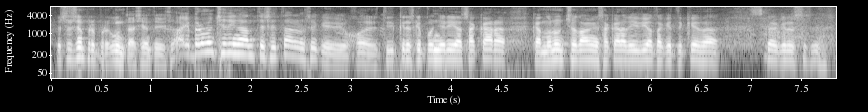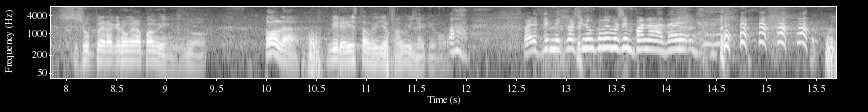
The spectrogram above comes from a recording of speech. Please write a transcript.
Eso sempre pregunta a xente, dice, ai, pero non che din antes e tal, non sei que, digo, joder, ti crees que poñerías a cara, cando non che dan esa cara de idiota que te queda, que se, se supera que non era para min, no. Hola, mira, aí está a miña familia, que bo. Ah, pareceme que non comemos empanada, eh?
